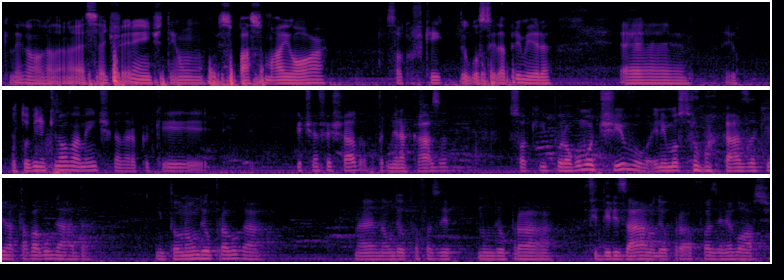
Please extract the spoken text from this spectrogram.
Que legal, galera. Essa é diferente, tem um espaço maior. Só que eu fiquei. Eu gostei da primeira. É, eu, eu tô vindo aqui novamente, galera, porque eu tinha fechado a primeira casa. Só que por algum motivo ele mostrou uma casa que já estava alugada. Então não deu para alugar. Né? Não deu para fazer. Não deu para fidelizar, não deu para fazer negócio.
